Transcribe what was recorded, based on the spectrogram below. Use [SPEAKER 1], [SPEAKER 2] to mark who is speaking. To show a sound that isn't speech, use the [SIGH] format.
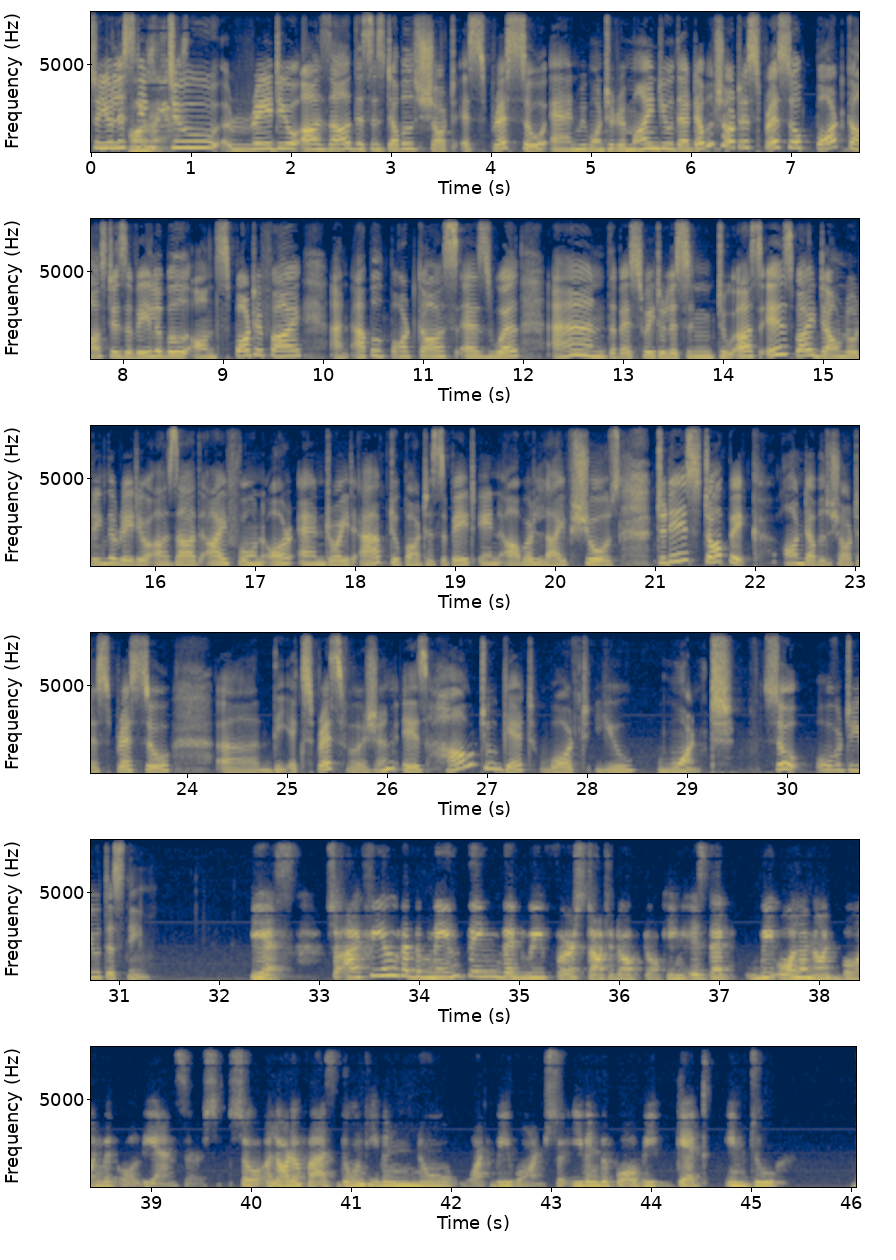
[SPEAKER 1] So you're listening right. to Radio Azad. This is Double Shot Espresso, and we want to remind you that Double Shot Espresso podcast is available on Spotify and Apple Podcasts as well. And the best way to listen to us is by downloading the Radio Azad iPhone or Android app to participate in our live shows. Today's topic on Double Shot Espresso, uh, the express version is how to get what you want. So, over to you, Tasneem.
[SPEAKER 2] Yes. So, I feel that the main thing that we first started off talking is that we all are not born with all the answers. So, a lot of us don't even know what we want. So, even before we get into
